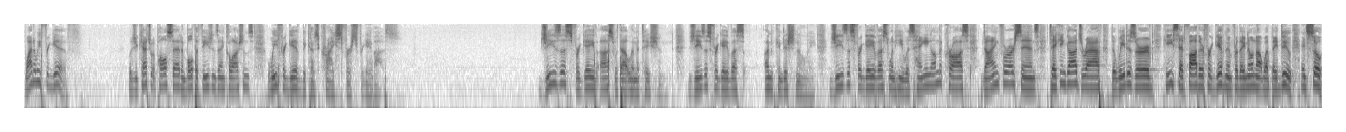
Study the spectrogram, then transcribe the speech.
Why do we forgive? Well, did you catch what Paul said in both Ephesians and Colossians? We forgive because Christ first forgave us. Jesus forgave us without limitation. Jesus forgave us unconditionally. Jesus forgave us when he was hanging on the cross, dying for our sins, taking God's wrath that we deserved. He said, Father, forgive them, for they know not what they do. And so,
